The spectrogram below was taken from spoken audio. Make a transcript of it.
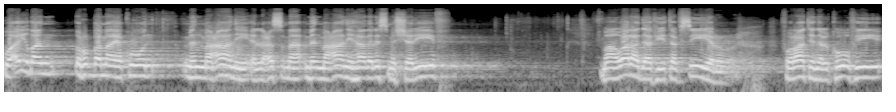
وأيضا ربما يكون من معاني العصمة من معاني هذا الاسم الشريف. ما ورد في تفسير فرات الكوفي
